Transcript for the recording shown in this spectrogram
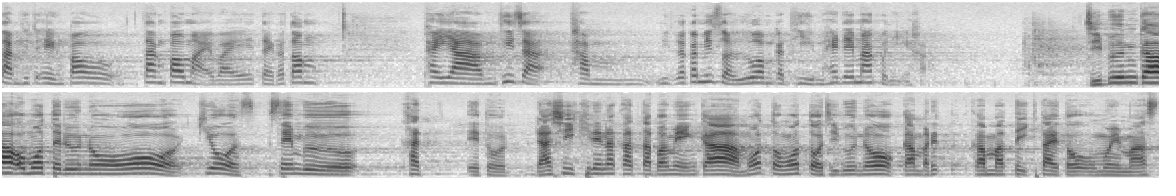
ตามที่ตัวเองเป้าตั้งเป้าหมายไว้ แต่ก็ต้องพยายามที่จะทำแล้วก็มีส่วนร่วมกับทีมให้ได้มากกว่านี้ค่ะ 自分が思ってるのを今日全部か、えっと、出しきれなかった場面がもっともっと自分の頑張り頑張っていきたいと思います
